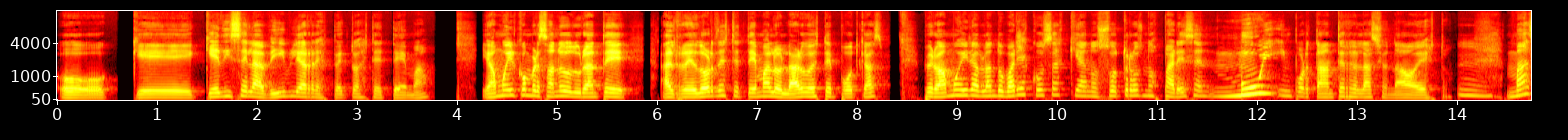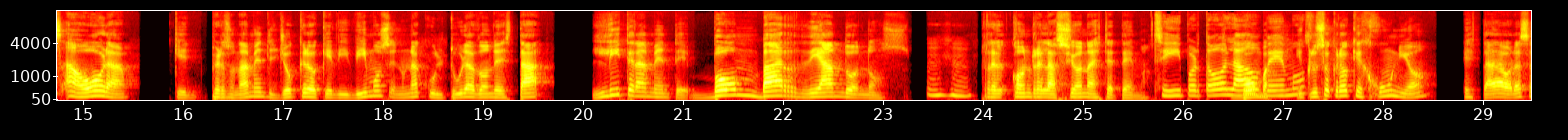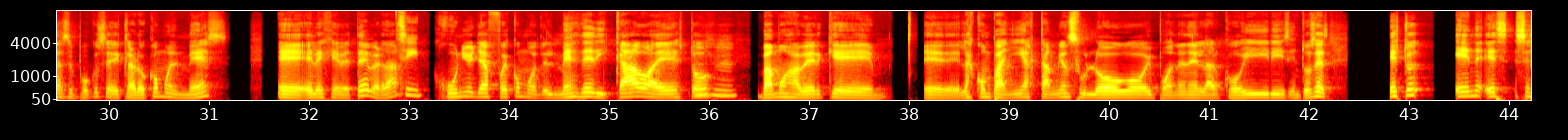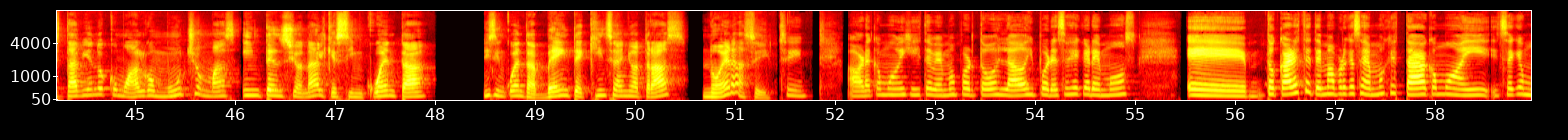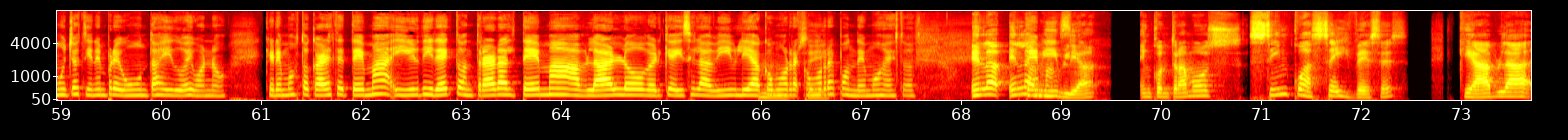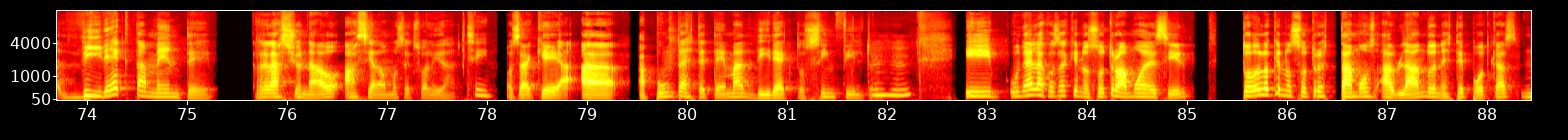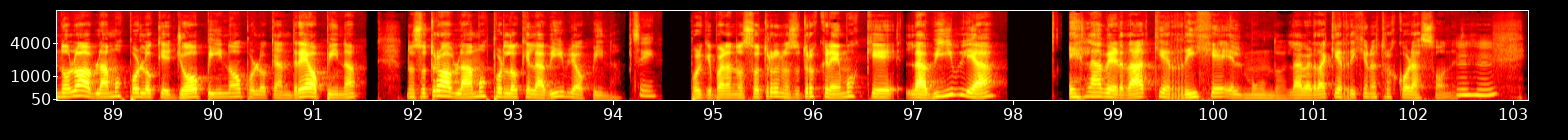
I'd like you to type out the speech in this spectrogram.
O qué, qué dice la Biblia respecto a este tema. Y vamos a ir conversando durante alrededor de este tema a lo largo de este podcast, pero vamos a ir hablando varias cosas que a nosotros nos parecen muy importantes relacionadas a esto. Mm, Más ahora que personalmente yo creo que vivimos en una cultura donde está literalmente bombardeándonos ujú. re- con relación a este tema. Sí, por todos lados Bomba. vemos. Incluso creo que junio está ahora, hace poco se declaró como el mes eh, LGBT, ¿verdad? Sí. Junio ya fue como el mes dedicado a esto. ujú. Vamos a ver que eh, las compañías cambian su logo y ponen el arco iris. Entonces, esto en, es, se está viendo como algo mucho más intencional que 50, ni 50, 20, 15 años atrás no era así. Sí, ahora como dijiste, vemos por todos lados y por eso es que queremos eh, tocar este tema porque sabemos que está como ahí, sé que muchos tienen preguntas y dudas y bueno, queremos tocar este tema e ir directo, entrar al tema, hablarlo, ver qué dice la Biblia, cómo, Mm, cómo sí. respondemos a estos. En la, en la temas. Biblia encontramos cinco a seis veces que habla directamente relacionado hacia la homosexualidad. Sí. O sea, que a- a- apunta a este tema directo, sin filtro. Y una de las cosas que nosotros vamos a decir, todo lo que nosotros estamos hablando en este podcast, no lo hablamos por lo que yo opino, por lo que Andrea opina, nosotros hablamos por lo que la Biblia opina. Sí. Porque para nosotros, nosotros creemos que la Biblia es la verdad que rige el mundo, la verdad que rige nuestros corazones.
